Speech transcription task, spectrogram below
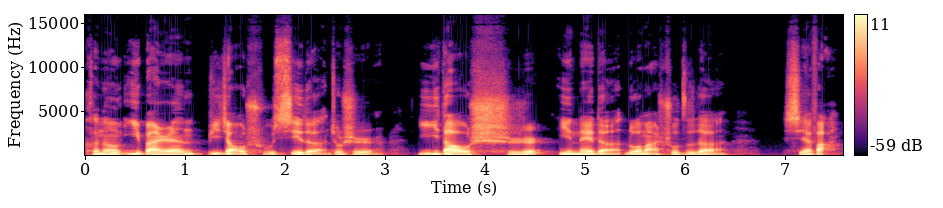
可能一般人比较熟悉的就是一到十以内的罗马数字的写法。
